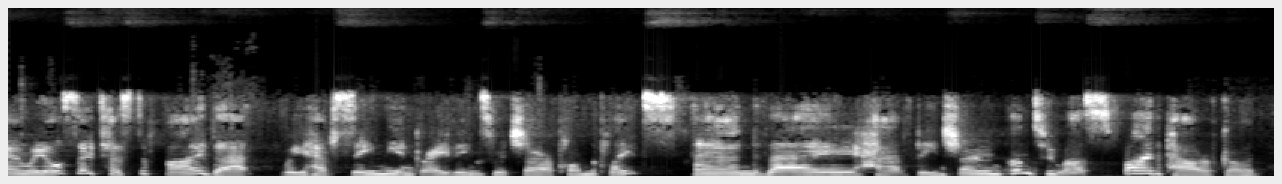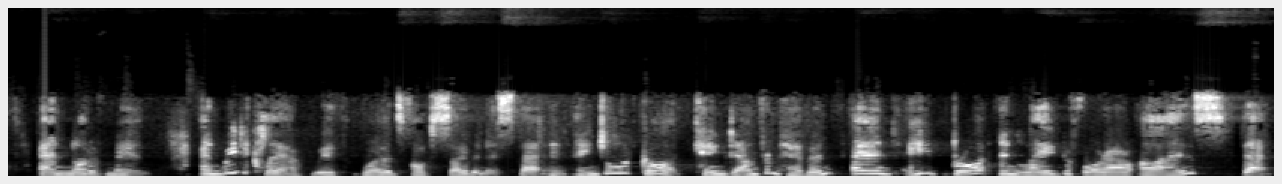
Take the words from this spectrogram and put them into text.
And we also testify that we have seen the engravings which are upon the plates, and they have been shown unto us by the power of God and not of man. And we declare with words of soberness that an angel of God came down from heaven, and he brought and laid before our eyes that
